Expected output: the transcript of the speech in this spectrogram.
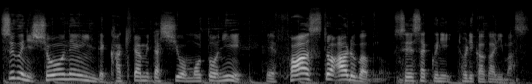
すぐに少年院で書き溜めた詩をもとにファーストアルバムの制作に取り掛かります。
